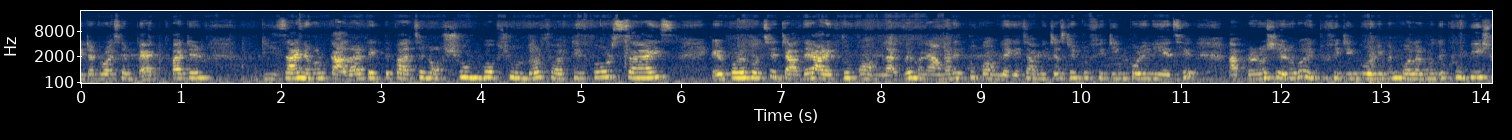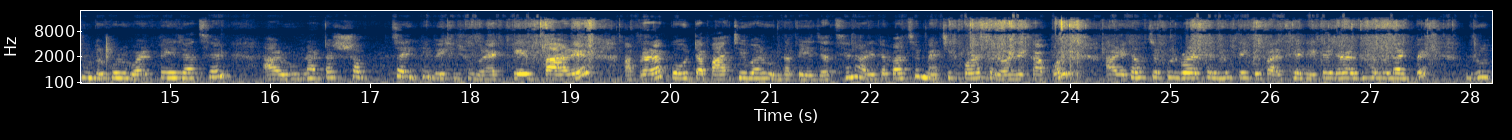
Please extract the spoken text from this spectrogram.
এটা রয়েছে ব্যাক পার্টের ডিজাইন এবং কালার দেখতে পাচ্ছেন। অসম্ভব সুন্দর ফর্টি ফোর সাইজ এরপরে হচ্ছে যাদের আরেকটু কম লাগবে মানে আমার একটু কম লেগেছে, আমি জাস্ট একটু ফিটিং করে নিয়েছি। আপনারাও সেরকম একটু ফিটিং করে নেবেন। গলার মধ্যে খুবই সুন্দর করে ওয়ার্ক পেয়ে যাচ্ছেন। আর উন্নাটা সবচাইতে বেশি সুন্দর, একেবারে আপনারা কোটা পাঁচি ওয়ার উন্না পেয়ে যাচ্ছেন। আর এটা পাচ্ছেন ম্যাচিং করা সালোয়ারের কাপড়। আর এটা হচ্ছে ফুল রয়েল লুক দেখতে পাচ্ছেন। এটা যারা ভালো লাগবে, দ্রুত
